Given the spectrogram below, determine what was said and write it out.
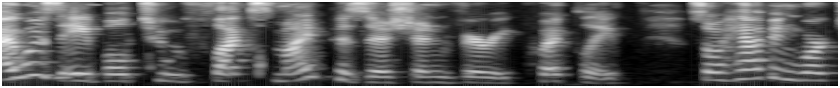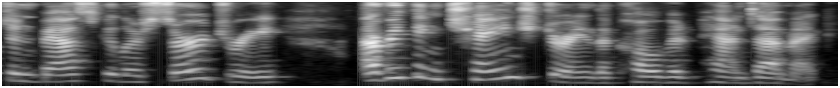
I was able to flex my position very quickly. So, having worked in vascular surgery, everything changed during the COVID pandemic.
